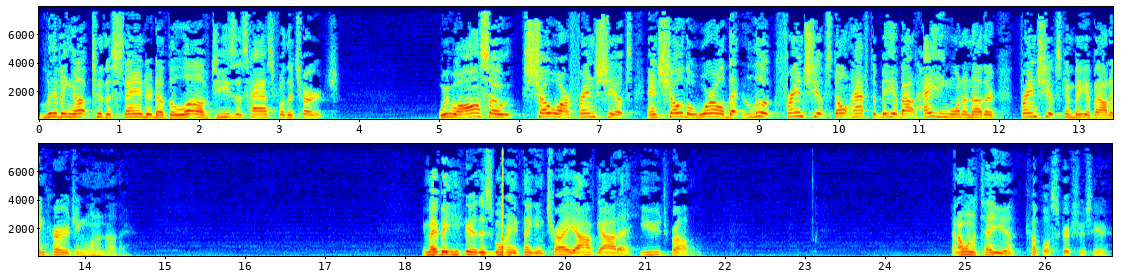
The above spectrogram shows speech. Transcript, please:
living up to the standard of the love Jesus has for the church. We will also show our friendships and show the world that look, friendships don't have to be about hating one another. Friendships can be about encouraging one another. You may be here this morning thinking, Trey, I've got a huge problem. And I want to tell you a couple of scriptures here.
